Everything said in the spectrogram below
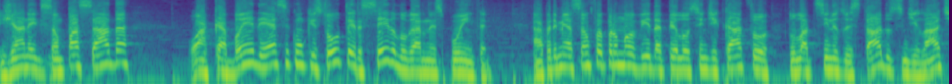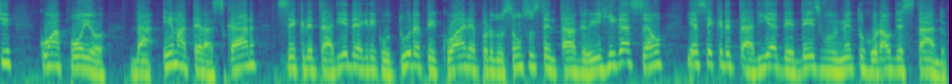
Já na edição passada, a Cabanha DS conquistou o terceiro lugar na Expo Inter. A premiação foi promovida pelo Sindicato do Laticínios do Estado, Sindilate, com apoio da Ematerascar, Secretaria de Agricultura, Pecuária, Produção Sustentável e Irrigação e a Secretaria de Desenvolvimento Rural do Estado.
